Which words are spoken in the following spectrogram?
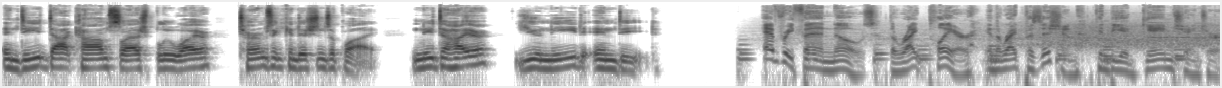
Indeed.com slash BlueWire. Terms and conditions apply. Need to hire? You need Indeed. Every fan knows the right player in the right position can be a game changer.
